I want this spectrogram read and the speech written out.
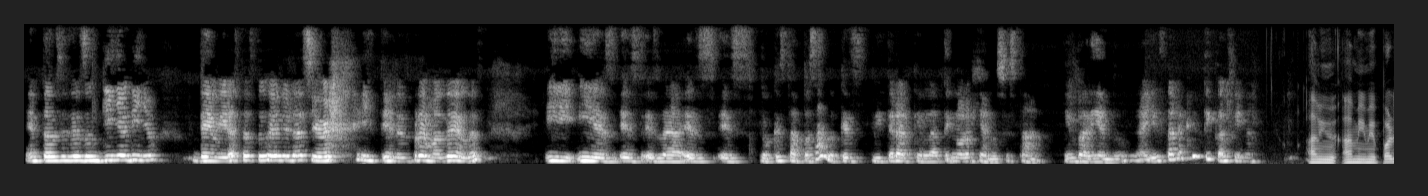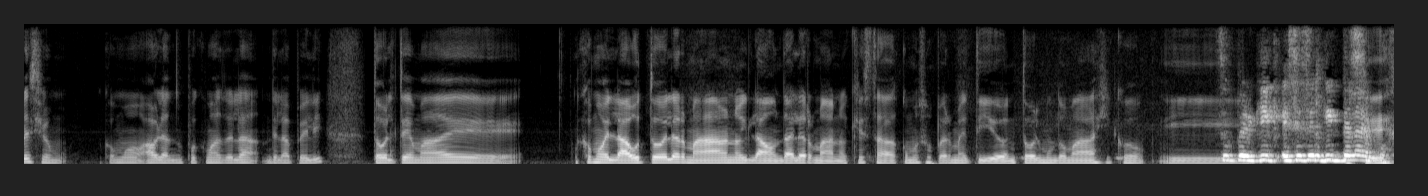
Entonces es un guiño guiño de mira, esta es tu generación y tienes problemas de deudas. Y, y es, es, es, la, es, es lo que está pasando, que es literal que la tecnología nos está invadiendo. Ahí está la crítica al final. A mí, a mí me pareció como hablando un poco más de la, de la peli, todo el tema de como el auto del hermano y la onda del hermano que estaba como súper metido en todo el mundo mágico y... Super geek, ese es el geek de la época.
